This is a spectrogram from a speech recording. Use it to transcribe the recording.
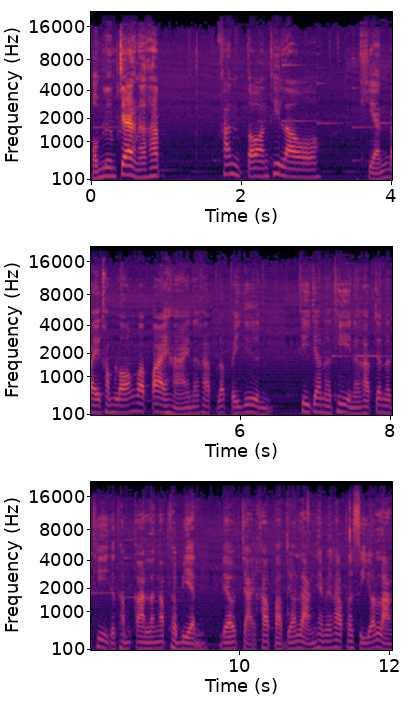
ผมลืมแจ้งนะครับ ขั้นตอนที่เราเขียนใบคำร้องว่าป้ายหายนะครับ แล้วไปยื่นที่เจ้าหน้าที่นะครับ เจ้าหน้าที่จะทำการระงับทะเบียน เดี๋ยวจ่ายค่าปรับย้อนหลังใช่ไหมครับภาษีย้อนหลัง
